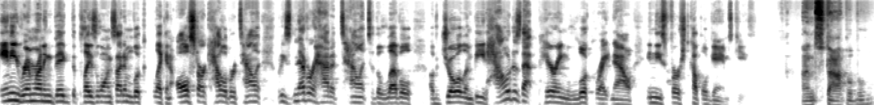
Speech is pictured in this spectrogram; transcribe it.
any rim running big that plays alongside him look like an all star caliber talent. But he's never had a talent to the level of Joel Embiid. How does that pairing look right now in these first couple games, Keith? Unstoppable.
